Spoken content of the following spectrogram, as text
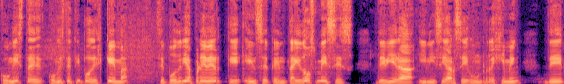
Con este, con este tipo de esquema se podría prever que en 72 meses debiera iniciarse un régimen de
